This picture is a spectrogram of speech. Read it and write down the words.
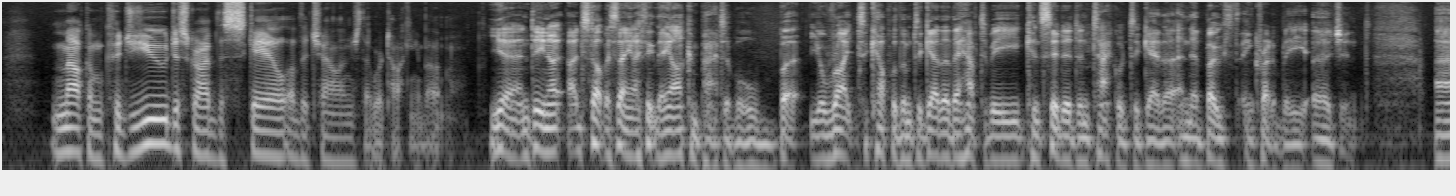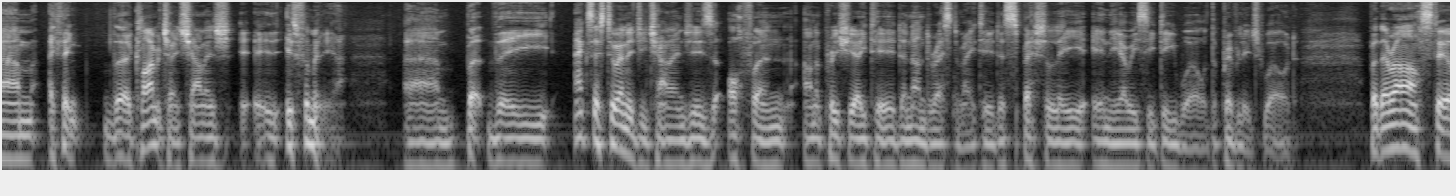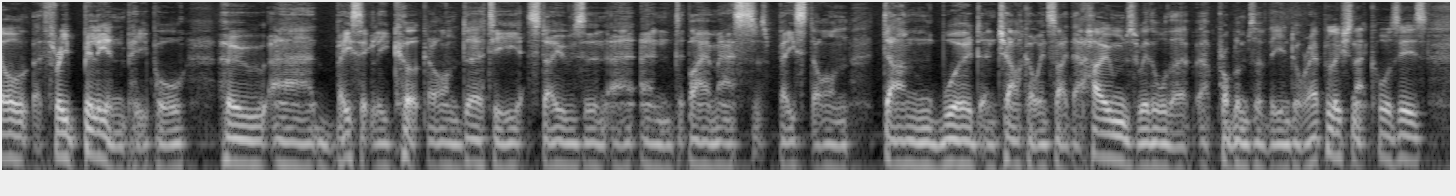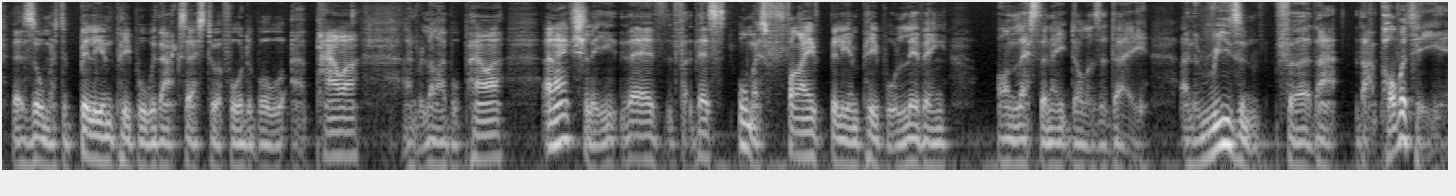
Malcolm, could you describe the scale of the challenge that we're talking about? Yeah, and Dean, I'd start by saying I think they are compatible, but you're right to couple them together. They have to be considered and tackled together, and they're both incredibly urgent. Um, I think the climate change challenge is familiar. Um, but the access to energy challenge is often unappreciated and underestimated, especially in the OECD world, the privileged world. But there are still 3 billion people who uh, basically cook on dirty stoves and, uh, and biomass based on dung, wood, and charcoal inside their homes with all the uh, problems of the indoor air pollution that causes. There's almost a billion people with access to affordable uh, power and reliable power. And actually, there's, there's almost 5 billion people living on less than $8 a day. And the reason for that that poverty,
